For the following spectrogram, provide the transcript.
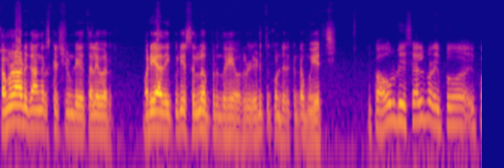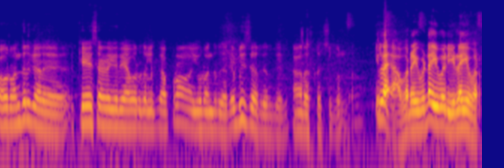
தமிழ்நாடு காங்கிரஸ் கட்சியினுடைய தலைவர் மரியாதைக்குரிய செல்வ பெருந்தகை அவர்கள் எடுத்துக்கொண்டிருக்கின்ற முயற்சி. இப்போ அவருடைய செயல்பாடு இப்போ இப்போ அவர் வந்திருக்காரு கே எஸ் அழகிரி அவர்களுக்கு அப்புறம் இவர் வந்திருக்காரு. எப்படி சார் இருக்குது காங்கிரஸ் கட்சிக்குள்ள? இல்லை அவரை விட இவர் இளையவர்.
